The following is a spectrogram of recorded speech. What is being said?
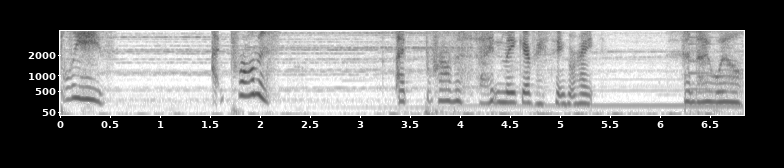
Please. I promise. I promised I'd make everything right. And I will.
